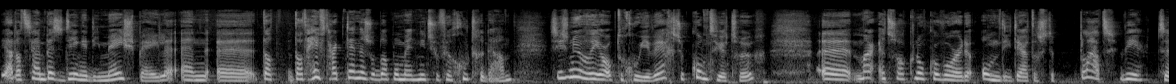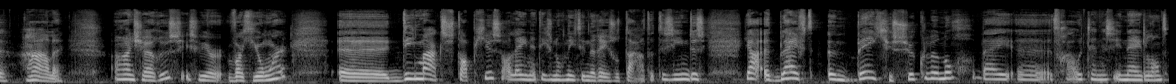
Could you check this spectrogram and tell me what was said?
ja, dat zijn best dingen die meespelen. En dat, dat heeft haar tennis op dat moment niet zoveel goed gedaan. Ze is nu weer op de goede weg, ze komt weer terug. maar het zal knokken worden om die dertigste plaats weer te halen. Arantja Rus is weer wat jonger. Uh, die maakt stapjes, alleen het is nog niet in de resultaten te zien. Dus ja, het blijft een beetje sukkelen nog bij uh, het vrouwentennis in Nederland.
